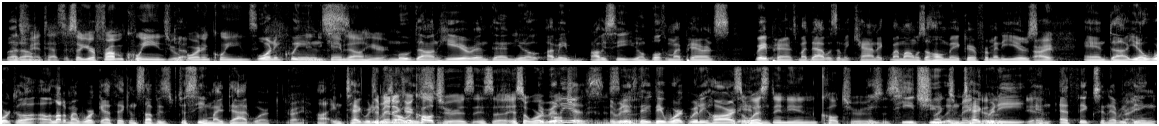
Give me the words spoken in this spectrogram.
But It's um, fantastic. So you're from Queens. You were Yeah. born in Queens. born in Queens. And you came down here. Moved down here, and then you know, I mean, obviously, you know, both of my parents, great parents. My dad was a mechanic. My mom was a homemaker for many years. Right. And uh, you know, worked a, a lot of my work ethic and stuff is just seeing my dad work. Right. Uh, integrity. Dominican always, culture is it's a it's a work. It really culture, is. It really a- is. They, they work really hard. It's a West Indian culture. They teach you like Jamaica. integrity Yeah. and ethics and everything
